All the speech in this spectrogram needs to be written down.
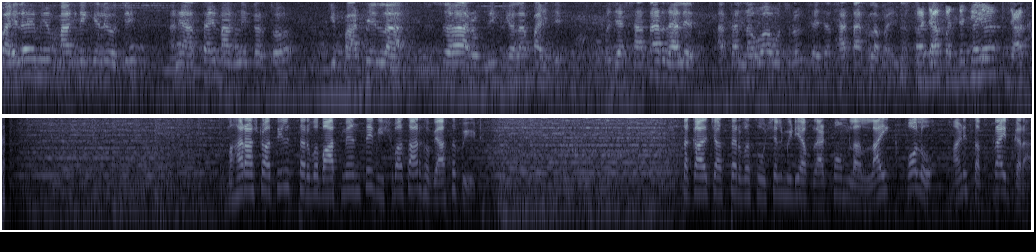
पहिले मी मागणी केली होती आणि आताही मागणी करतो. की पाटीलला सह आरोपी केला पाहिजे. म्हणजे सात आठ झालेत आता नववा उचलून त्याच्यात हा टाकला पाहिजे. ज्या पद्धतीनं महाराष्ट्रातील सर्व बातम्यांचे विश्वासार्ह व्यासपीठ. सकाळच्या सर्व सोशल मीडिया प्लॅटफॉर्मला लाईक फॉलो आणि सबस्क्राईब करा.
